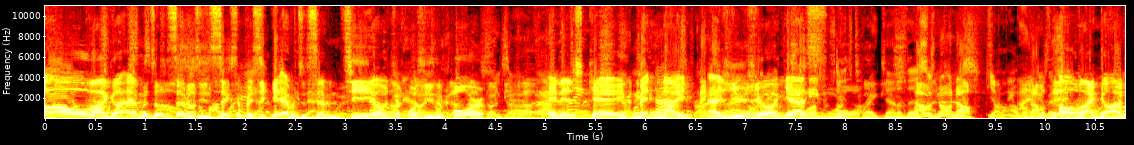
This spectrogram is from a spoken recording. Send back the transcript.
Oh! My god, episode 76, so basically episode 17 of Triple Season 4 NHK, midnight, as usual, I guess. Breakdown of this. That was not enough. You know, I That want was to it. give it. Oh my god.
